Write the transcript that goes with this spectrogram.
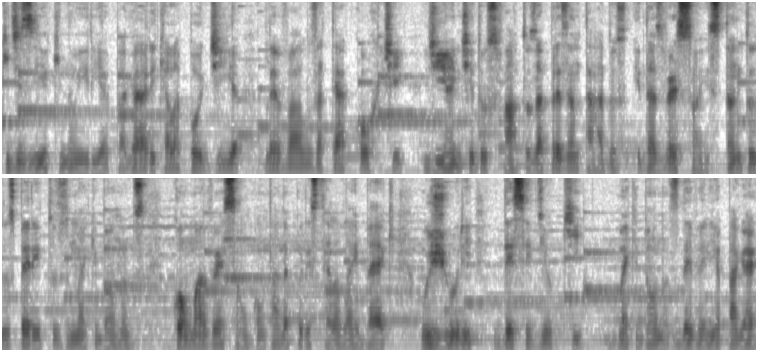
que dizia que não iria pagar e que ela podia levá-los até a corte. Diante dos fatos apresentados e das versões tanto dos peritos do McDonald's como a versão contada por Stella Liebeck, o júri decidiu que McDonald's deveria pagar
